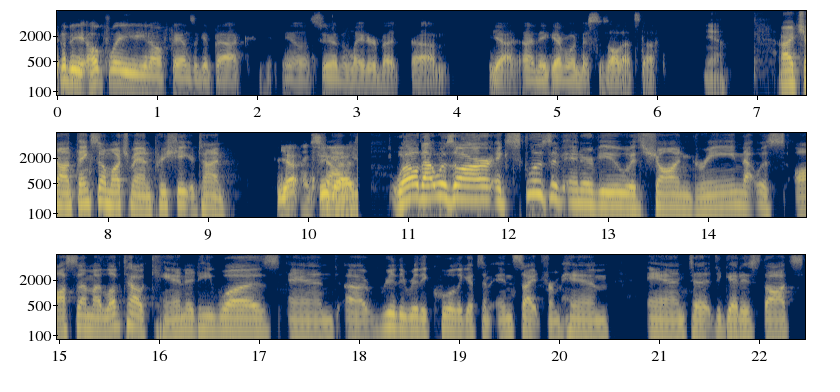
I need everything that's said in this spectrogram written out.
it'll be hopefully you know fans will get back you know sooner than later but um yeah i think everyone misses all that stuff. Yeah. All right shawn thanks so much man. Appreciate your time. Yeah thanks, see you guys. Well that was our exclusive interview with shawn green. That was awesome. I loved how candid he was and uh, really really cool to get some insight from him and to, to get his thoughts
